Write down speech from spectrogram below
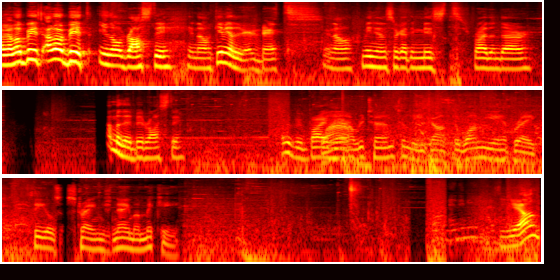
Okay, I'm a bit, I'm a bit, you know, rusty. You know, give me a little bit. You know, minions are getting missed right in there. I'm a little bit rusty. A little bit by Wow, here. return to League after one year break. Feels strange name a Mickey. An enemy has been Yeah?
